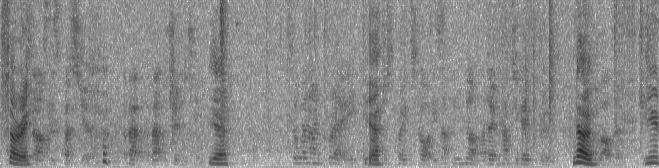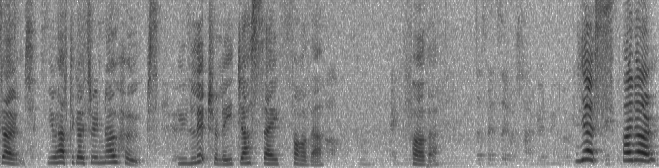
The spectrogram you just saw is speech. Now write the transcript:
Sorry. I just asked this question about, about. Yeah. So when I pray, Yeah. I just pray to God, is that enough? I don't have to go through No. Father, You don't. You have to go through no hoops. Good. You literally just say, Father, Father. Father. 'Cause so much time going through the Holy Yes, I know.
